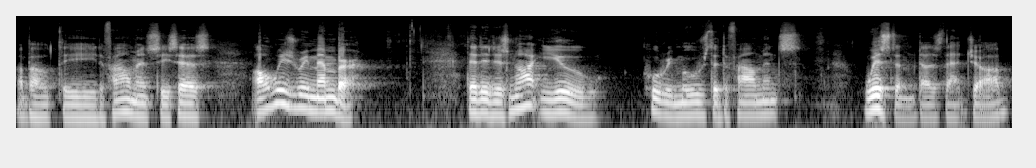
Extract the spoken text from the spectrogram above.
about the defilements, he says, Always remember that it is not you who removes the defilements, wisdom does that job.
